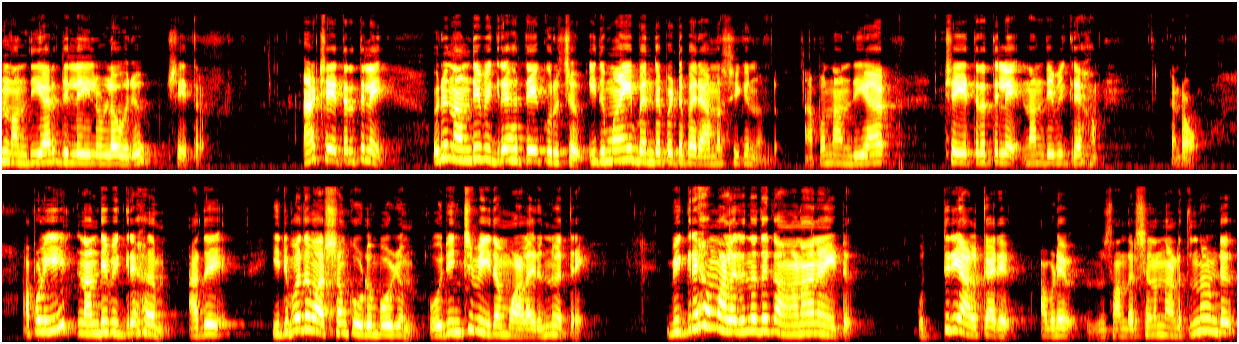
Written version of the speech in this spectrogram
നന്ദിയാർ ജില്ലയിലുള്ള ഒരു ക്ഷേത്രം. ആ ക്ഷേത്രത്തിലെ ഒരു നന്ദി വിഗ്രഹത്തെക്കുറിച്ച് ഇതുമായി ബന്ധപ്പെട്ട് പരാമർശിക്കുന്നുണ്ട്. അപ്പോൾ നന്ദിയാർ ക്ഷേത്രത്തിലെ നന്ദി വിഗ്രഹം കണ്ടോ? അപ്പോൾ ഈ നന്ദി വിഗ്രഹം അത് ഇരുപത് വർഷം കൂടുമ്പോഴും ഒരിഞ്ച് വീതം വളരുന്നു അത്രേ. വിഗ്രഹം വളരുന്നത് കാണാനായിട്ട് ഒത്തിരി ആൾക്കാർ അവിടെ സന്ദർശനം നടത്തുന്നുണ്ട്.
